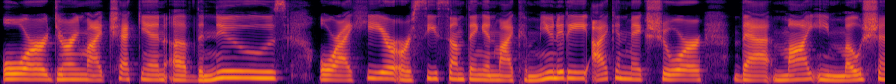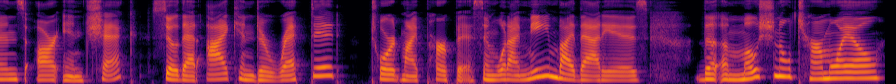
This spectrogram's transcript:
or during my check in of the news or I hear or see something in my community, I can make sure that my emotions are in check so that I can direct it toward my purpose. And what I mean by that is the emotional turmoil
